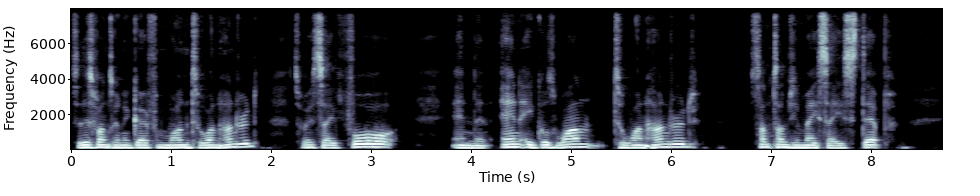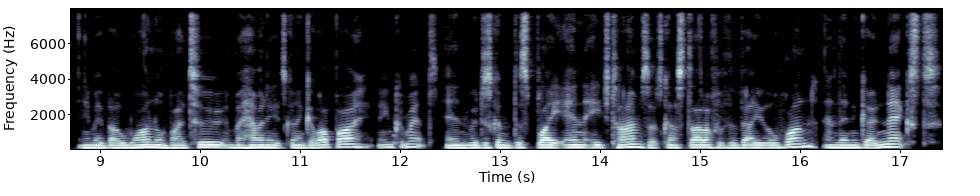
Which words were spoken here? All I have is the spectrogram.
So this one's going to go from 1 to 100. So we say for and then n equals 1 to 100. Sometimes you may say step, may by 1 or by 2, and by how many it's going to go up by in. And we're just going to display n each time, so it's going to start off with the value of 1, and then go next,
